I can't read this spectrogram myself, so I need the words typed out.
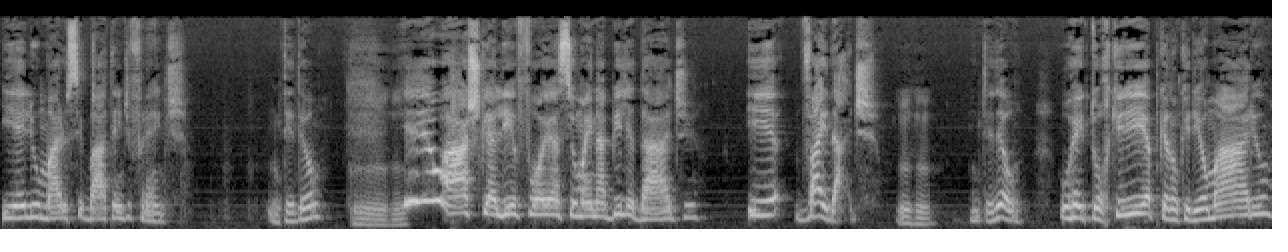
e ele e o Mário se batem de frente. Entendeu? E eu acho que ali foi assim uma inabilidade e vaidade. Entendeu? O reitor queria, porque não queria o Mário,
